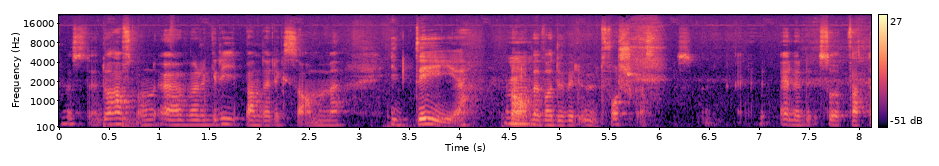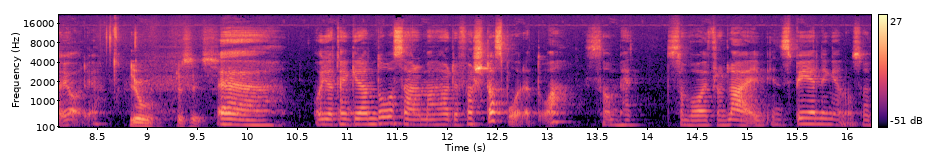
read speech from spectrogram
Just det. Du har haft någon övergripande liksom, idé Ja. över vad du vill utforska. Eller så uppfattar jag det. Jo, precis. Eh, och jag tänker ändå så här, man hörde första spåret då, som, het, som var ifrån liveinspelningen och så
